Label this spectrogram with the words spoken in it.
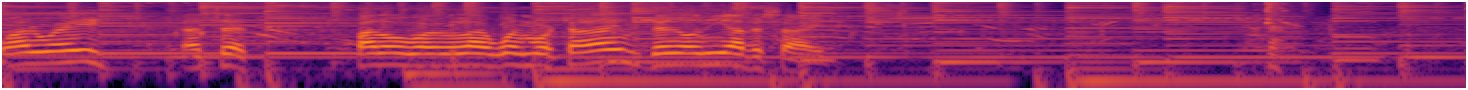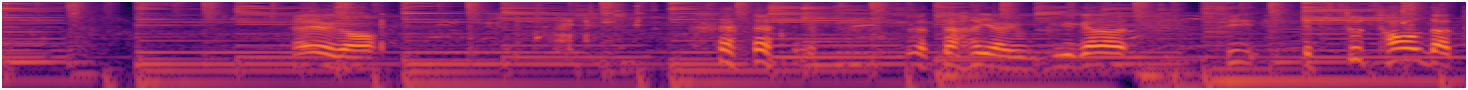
One way, that's it. Paddle one, more time, then on the other side. there you go. Natalia, you gotta see. It's too tall that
